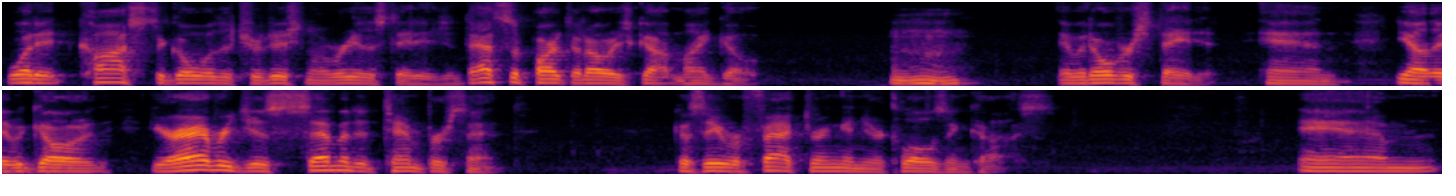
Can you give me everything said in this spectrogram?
what it costs to go with a traditional real estate agent. That's the part that always got my goat. Mm -hmm. They would overstate it, and you know they would go, your average is seven to ten percent, because they were factoring in your closing costs, and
